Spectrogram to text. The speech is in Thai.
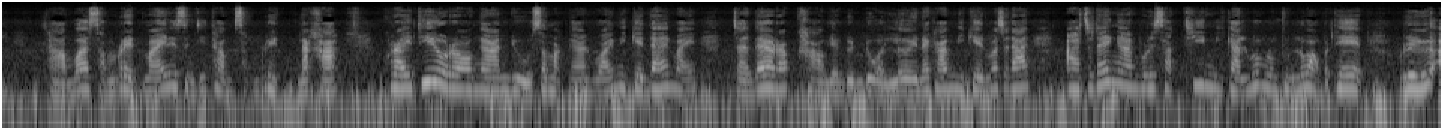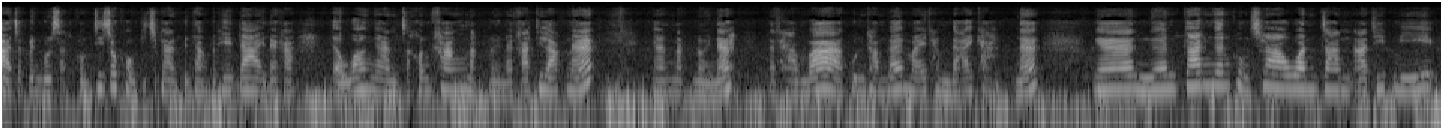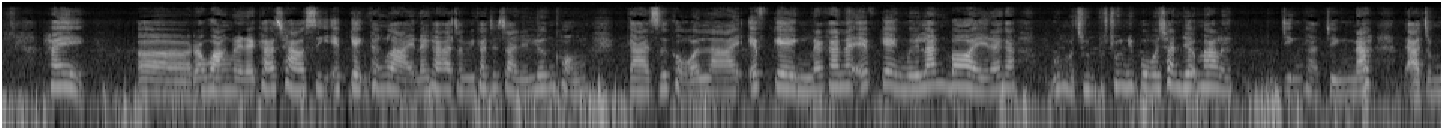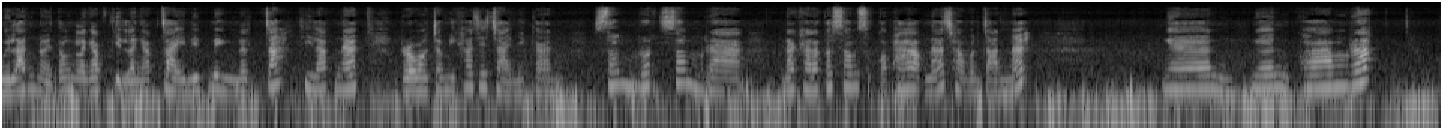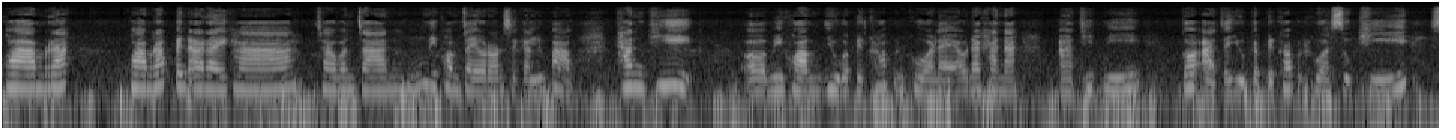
ถามว่าสำเร็จไหมในสิ่งที่ทำสำเร็จนะคะ ใครที่รองานอยู่สมัครงานไว้มีเกณฑ์ได้ไหม จะได้รับข่าวอย่างด่วนๆเลยนะคะ มีเกณฑ์ว่าจะได้อาจจะได้งานบริษัทที่มีการร่วมลงทุนระหว่างประเทศ หรืออาจจะเป็นบริษัทของที่เจ้าของกิจการเป็นต่างประเทศได้นะคะ แต่ว่างานจะค่อนข้างหนักหน่อยนะคะที่รักนะ งานหนักหน่อยนะ แต่ถามว่าคุณทำได้ไหมทำได้ค่ะนะ งานเงินการเงินของชาววันจันทร์อาทิตย์นี้ ให้ ระวังหน่อยนะคะ ชาว CF เก่งทั้งหลายนะคะ อาจจะมีค่าใช้จ่ายในเรื่องของการซื้อของออนไลน์ F เก่งนะคะนะ F เก่งมือลั่นบ่อยนะคะอุ้ยหมดช่วงช่วงนี้โปรโมชั่นเยอะมากเลย จริงค่ะจริงนะ แต่อาจจะมือลั่นหน่อยต้องระงับจิตระงับใจนิดนึงนะจ๊ะที่รักนะ ระวังจะมีค่าใช้จ่ายในการซ่อมรถซ่อมรานะคะ แล้วก็ซ่อมสุขภาพนะ ชาววันจันทร์นะ งานเงินความรัก ความรัก ความรักเป็นอะไรคะ ชาววันจันทร์มีความใจร้อนใส่กันหรือเปล่า ท่านที่มีความอยู่กันเป็นครอบเป็นครัวแล้วนะคะนะอาทิตย์นี้ก็อาจจะอยู่กันเป็นครอบเป็นครัวสุขี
